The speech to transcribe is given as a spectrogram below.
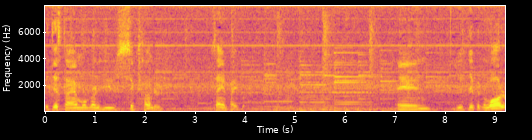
At this time, we're going to use 600 sandpaper. And just dip it in the water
